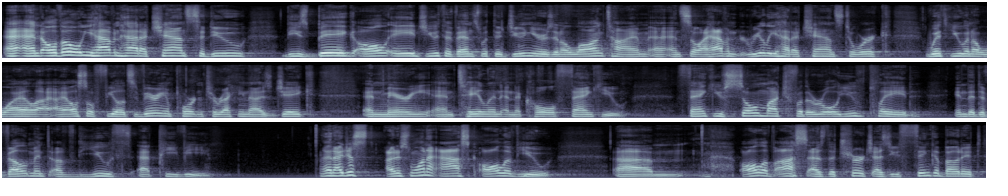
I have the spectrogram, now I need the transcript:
And, and although we haven't had a chance to do these big all age youth events with the juniors in a long time, and so I haven't really had a chance to work with you in a while, I also feel it's very important to recognize Jake and Mary and Talon and Nicole. Thank you. Thank you so much for the role you've played in the development of youth at PV. And I just, I just want to ask all of you, um, all of us as the church, as you think about it,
